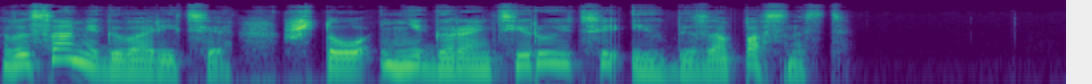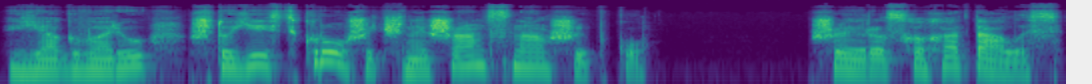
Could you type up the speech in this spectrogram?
Вы сами говорите, что не гарантируете их безопасность. Я говорю, что есть крошечный шанс на ошибку. Шей расхохоталась.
